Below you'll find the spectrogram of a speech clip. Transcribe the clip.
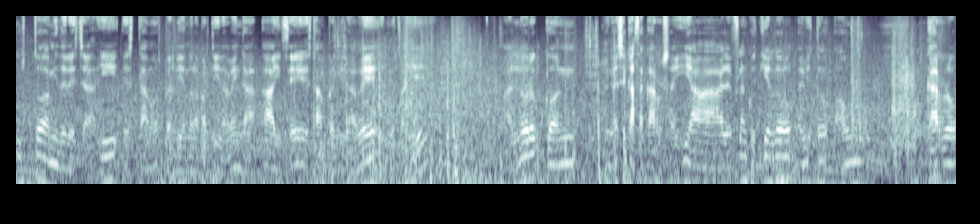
justo a mi derecha y estamos perdiendo la partida. Venga, A y C están perdidas. B, allí. Al loro con venga, ese cazacarros ahí. Al flanco izquierdo he visto a un carro.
